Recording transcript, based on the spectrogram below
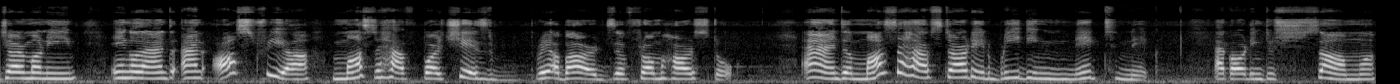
Germany, England, and Austria must have purchased birds from her store and must have started breeding naked neck. According to some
